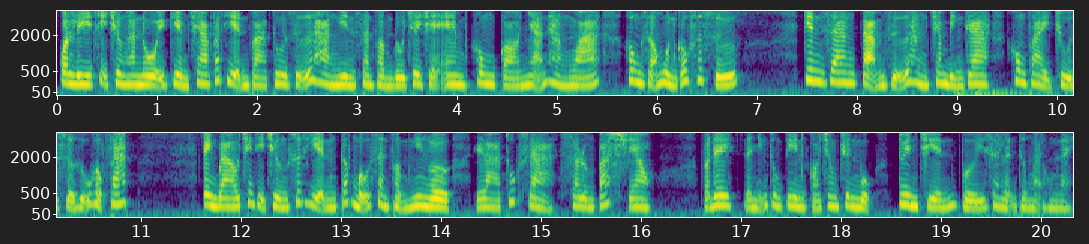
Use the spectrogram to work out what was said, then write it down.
Quản lý thị trường Hà Nội kiểm tra phát hiện và thu giữ hàng nghìn sản phẩm đồ chơi trẻ em không có nhãn hàng hóa, không rõ nguồn gốc xuất xứ. Kiên Giang tạm giữ hàng trăm bình ga không phải chủ sở hữu hợp pháp. Cảnh báo trên thị trường xuất hiện các mẫu sản phẩm nghi ngờ là thuốc giả Salon Pastel. Và đây là những thông tin có trong chuyên mục Tuyên chiến với gian lận thương mại hôm nay.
